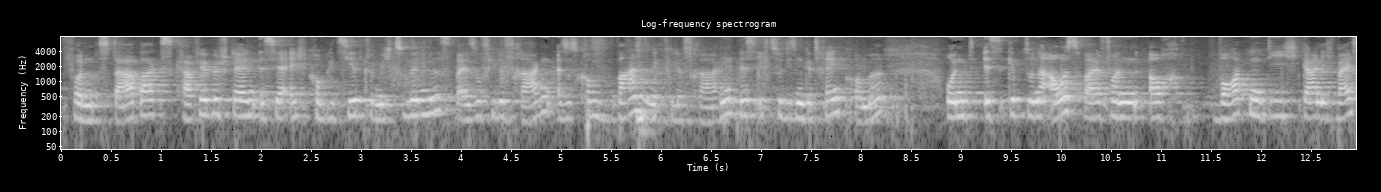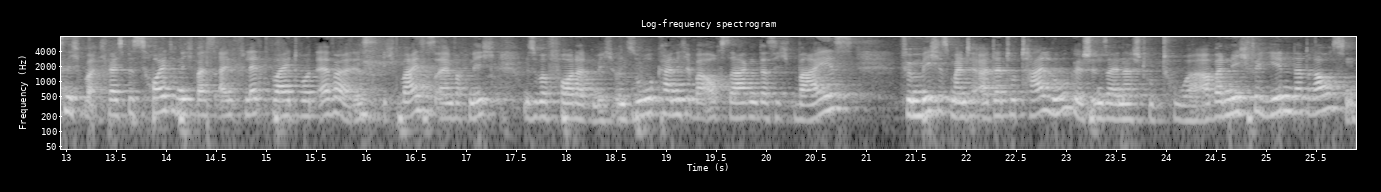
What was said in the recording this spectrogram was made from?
von Starbucks Kaffee bestellen ist ja echt kompliziert für mich zumindest, weil so viele Fragen, also es kommen wahnsinnig viele Fragen, bis ich zu diesem Getränk komme. Und es gibt so eine Auswahl von auch Worten, die ich gar nicht weiß. Nicht, ich weiß bis heute nicht, was ein Flat White Whatever ist. Ich weiß es einfach nicht und es überfordert mich. Und so kann ich aber auch sagen, dass ich weiß, für mich ist mein Theater total logisch in seiner Struktur, aber nicht für jeden da draußen.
